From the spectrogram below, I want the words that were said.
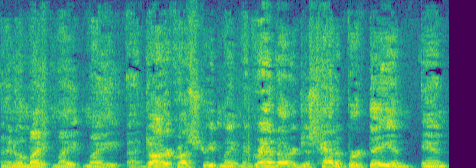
I know my my my uh, daughter across the street, my my granddaughter just had a birthday, and and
